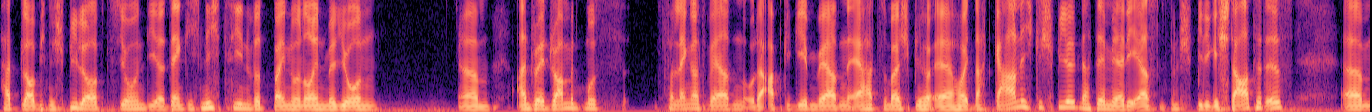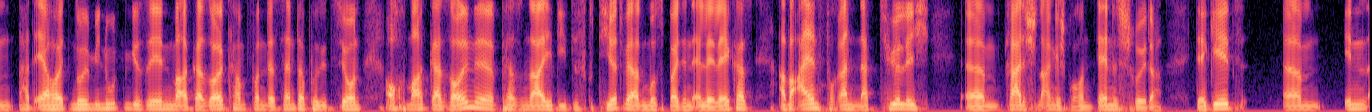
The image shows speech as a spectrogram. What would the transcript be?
hat, glaube ich, eine Spieleroption, die er, denke ich, nicht ziehen wird bei nur 9 Millionen. Ähm, Andre Drummond muss verlängert werden oder abgegeben werden. Er hat zum Beispiel äh, heute Nacht gar nicht gespielt, nachdem er die ersten fünf Spiele gestartet ist. Ähm, hat er heute null Minuten gesehen. Marc Gasol kam von der Center-Position. Auch Marc Gasol eine Personalie, die diskutiert werden muss bei den LA Lakers. Aber allen voran natürlich, ähm, gerade schon angesprochen, Dennis Schröder. Der geht ähm, in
